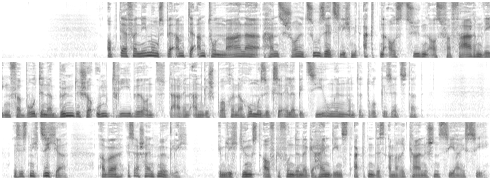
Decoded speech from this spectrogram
Ob der Vernehmungsbeamte Anton Mahler Hans Scholl zusätzlich mit Aktenauszügen aus Verfahren wegen verbotener bündischer Umtriebe und darin angesprochener homosexueller Beziehungen unter Druck gesetzt hat? Es ist nicht sicher, aber es erscheint möglich im Licht jüngst aufgefundener Geheimdienstakten des amerikanischen CIC.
